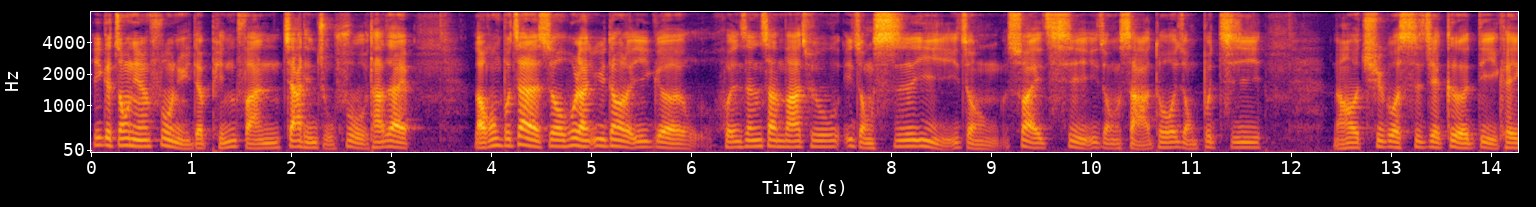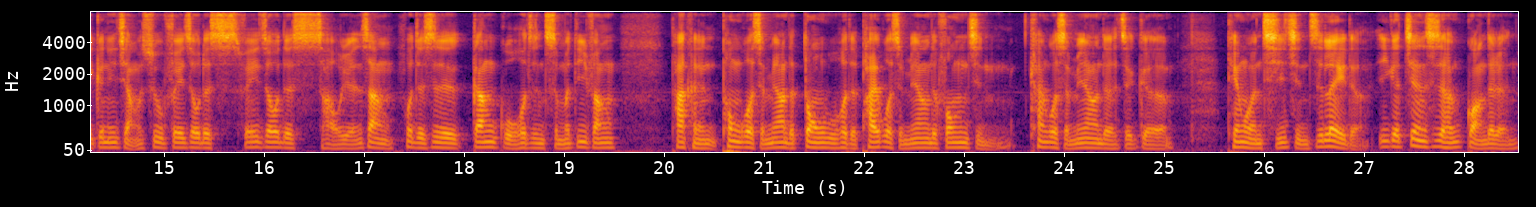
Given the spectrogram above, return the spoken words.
一个中年妇女的平凡家庭主妇，她在。老公不在的时候，忽然遇到了一个浑身散发出一种诗意、一种帅气、一种洒脱、一种不羁，然后去过世界各地，可以跟你讲述非洲的非洲的草原上，或者是刚果或者什么地方，他可能碰过什么样的动物，或者拍过什么样的风景，看过什么样的这个天文奇景之类的。一个见识很广的人，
